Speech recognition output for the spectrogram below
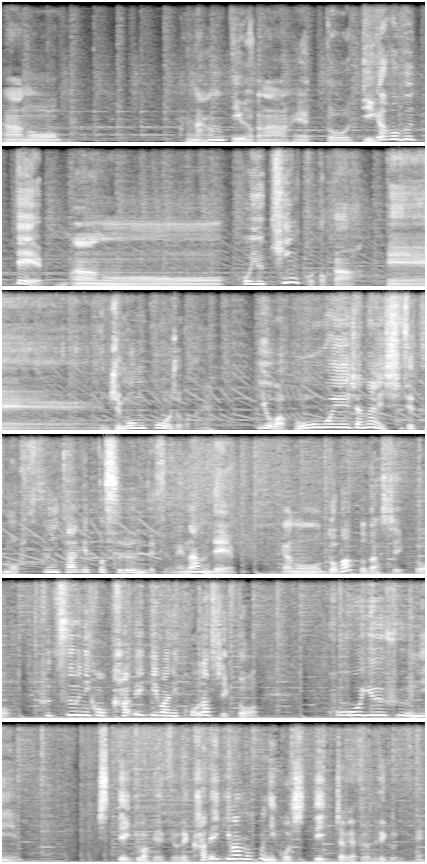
あの、なんていうのかな、えっと、ディガホグって、あのー、こういう金庫とか、えー、呪文工場とかね、要は防衛じゃない施設も普通にターゲットするんですよね。なんで、あのドバッと出していくと、普通にこう壁際にこう出していくと、こういう風に散っていくわけですよ。で、壁際の方にこう散っていっちゃうやつが出てくるんですね。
